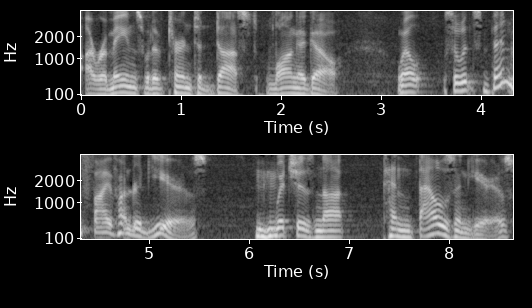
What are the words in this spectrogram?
our remains would have turned to dust long ago. Well, so it's been 500 years, which is not 10,000 years,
